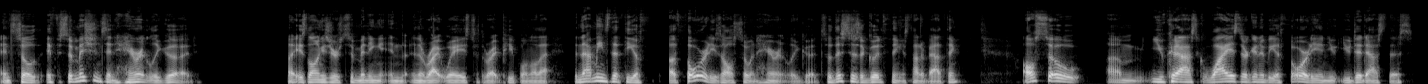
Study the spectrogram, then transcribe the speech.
And so if submission's inherently good, like as long as you're submitting in, in the right ways to the right people and all that, then that means that the authority is also inherently good. So this is a good thing. It's not a bad thing. Also, um, you could ask, why is there going to be authority? And you, you did ask this.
